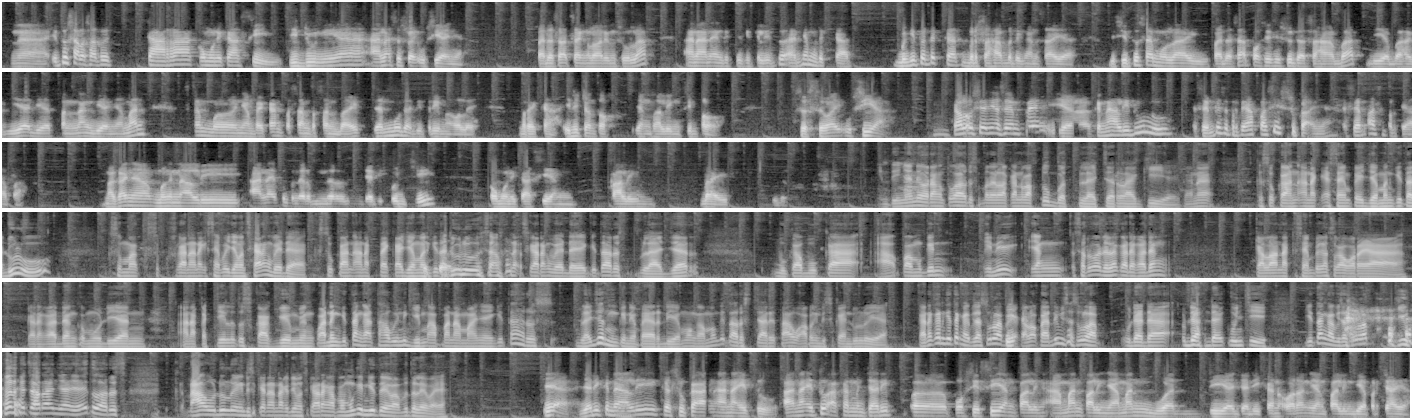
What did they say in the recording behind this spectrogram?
Nah, itu salah satu cara komunikasi di dunia anak sesuai usianya. Pada saat saya ngeluarin sulap, anak-anak yang kecil-kecil itu akhirnya mendekat. Begitu dekat, bersahabat dengan saya. Di situ saya mulai. Pada saat posisi sudah sahabat, dia bahagia, dia tenang, dia nyaman, menyampaikan pesan-pesan baik dan mudah diterima oleh mereka. Ini contoh yang paling simpel. Sesuai usia. Hmm. Kalau usianya SMP, ya kenali dulu. SMP seperti apa sih sukanya? SMA seperti apa? Makanya mengenali anak itu benar-benar menjadi kunci komunikasi yang paling baik. Gitu. Intinya nih orang tua harus merelakan waktu buat belajar lagi ya, karena kesukaan anak SMP zaman kita dulu kesukaan anak SMP zaman sekarang beda. Kesukaan anak TK zaman kita dulu sama anak sekarang beda ya. Kita harus belajar buka-buka apa mungkin ini yang seru adalah kadang-kadang kalau anak SMP kan suka Korea. Kadang-kadang kemudian anak kecil itu suka game yang padahal kita nggak tahu ini game apa namanya. Kita harus belajar mungkin ya Pak Erdi ya. Mau nggak mau kita harus cari tahu apa yang disukain dulu ya. Karena kan kita nggak bisa sulap ya. Iya. Kalau Pak Erdi bisa sulap, udah ada udah ada kunci kita nggak bisa sulap gimana caranya ya itu harus tahu dulu yang disukai anak zaman sekarang apa mungkin gitu ya pak betul ya pak ya Ya, jadi kenali ya. kesukaan anak itu. Anak itu akan mencari uh, posisi yang paling aman, paling nyaman buat dia jadikan orang yang paling dia percaya.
